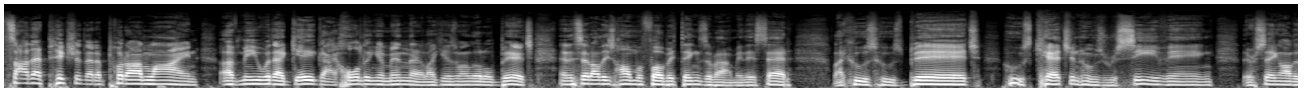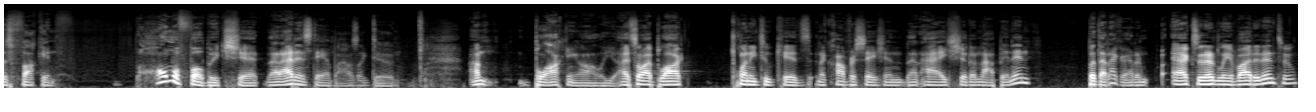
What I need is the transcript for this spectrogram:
saw that picture that I put online of me with that gay guy holding him in there like he was my little bitch. And they said all these homophobic things about me. They said like who's who's bitch, who's catching, who's receiving. They were saying all this fucking homophobic shit that I didn't stand by. I was like, dude, I'm blocking all of you. I, so I blocked 22 kids in a conversation that I should have not been in, but that I got accidentally invited into.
